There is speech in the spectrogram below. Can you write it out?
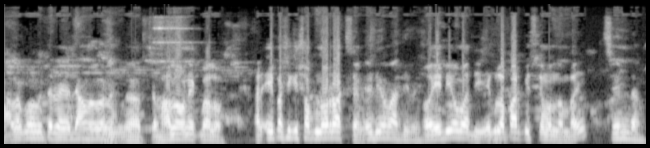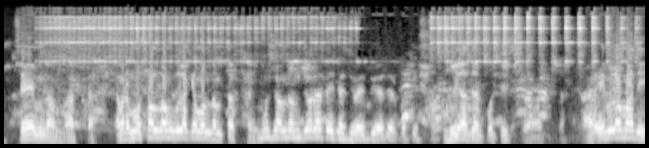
ভালো কবুতর দাম হবে না। আচ্ছা ভালো অনেক ভালো। আর এই পাশে কি সব নর রাখছেন? এডিও মাদি ভাই। ও এডিও মাদি এগুলা পার পিস কেমন দাম ভাই? সেম দাম। সেম দাম আচ্ছা। তারপরে মুসল দামগুলা কেমন দাম চাচ্ছেন? মুসলদম জোড়াতে এটাছি ভাই দুই হাজার পঁচিশশো। দুই হাজার পঁচিশশো আচ্ছা। আর এগুলো মাদি?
